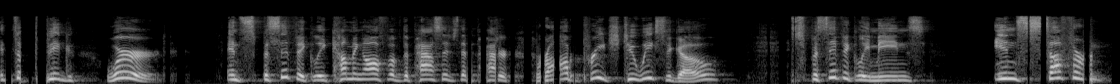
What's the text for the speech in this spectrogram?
It's a big word. And specifically, coming off of the passage that Pastor Rob preached two weeks ago, specifically means in suffering.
